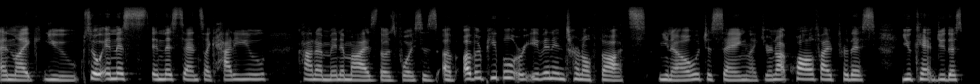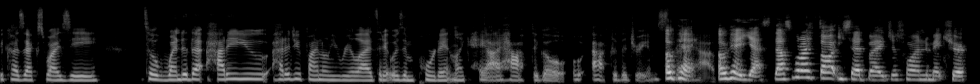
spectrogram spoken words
And, like, you so in this in this sense, like, how do you kinda minimize those voices of other people or even internal thoughts, you know, just saying, like, "You're not qualified for this. You can't do this because XYZ." So, when did that how do you how did you finally realize that it was important, like, "Hey, I have to go after the dreams that I Okay, have?" okay, yes, that's what I thought you said, but I just wanted to make sure.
